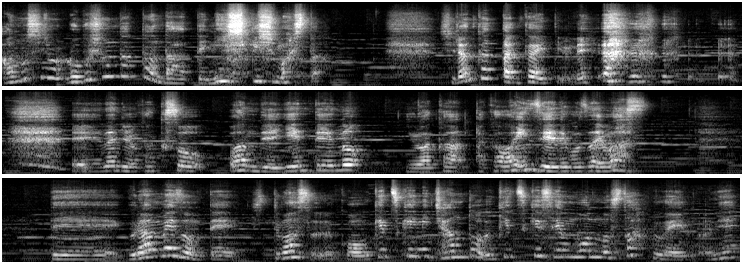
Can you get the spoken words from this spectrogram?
あの城ロブションだったんだって認識しました。知らんかったんかいっていうね、えー、何を隠そうワンデー限定のにわか高ワイン勢でございます。でグランメゾンって知ってます？こう受付にちゃんと受付専門のスタッフがいるのね。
